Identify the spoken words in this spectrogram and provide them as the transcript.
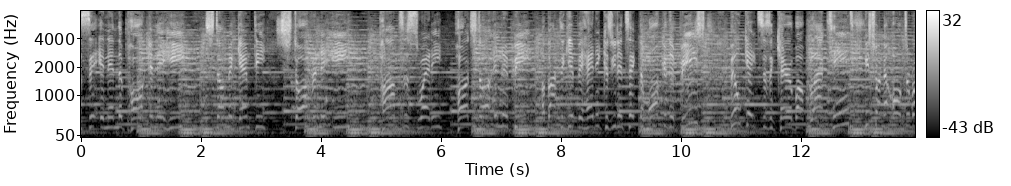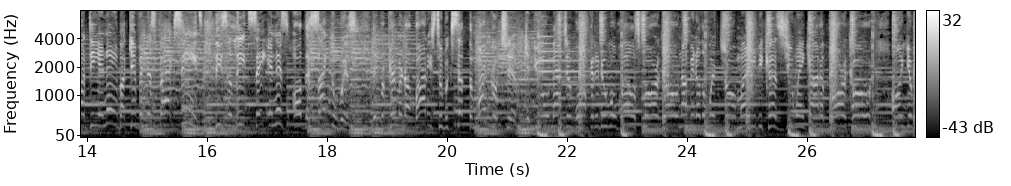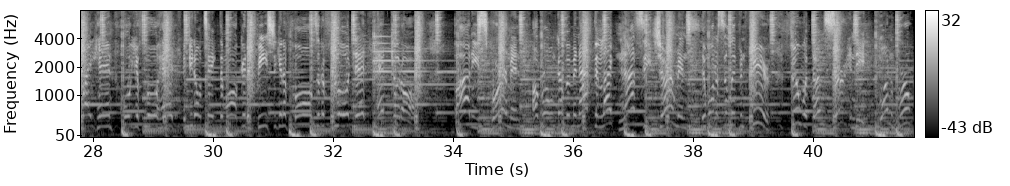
imagine sitting in the park in the heat, stomach empty, starving to eat, palms are sweaty, heart starting to beat, about to get beheaded cause you didn't take the mark of the beast? Bill Gates doesn't care about black teens, he's trying to alter our DNA by giving us vaccines. These elite Satanists are the psychoists, They're preparing our bodies to accept the microchip. Can you imagine walking into a Wells Fargo, not being able to withdraw money because you ain't got a barcode on your right hand or your forehead? If you don't take the mark of the beast, you're gonna fall to the floor dead, head cut off. Bodies squirming, our own government acting like Nazi Germans. They want us to live in fear, filled with uncertainty. One world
